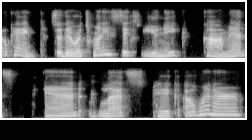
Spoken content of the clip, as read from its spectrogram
Okay, so there were 26 unique comments, and let's pick a winner.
